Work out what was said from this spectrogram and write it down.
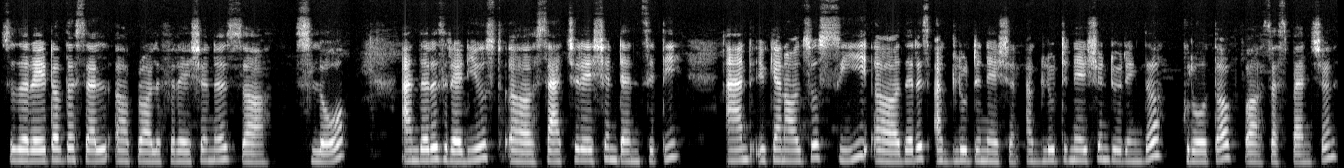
So the rate of the cell uh, proliferation is slow and there is reduced saturation density and you can also see uh, there is agglutination agglutination during the growth of uh, suspension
